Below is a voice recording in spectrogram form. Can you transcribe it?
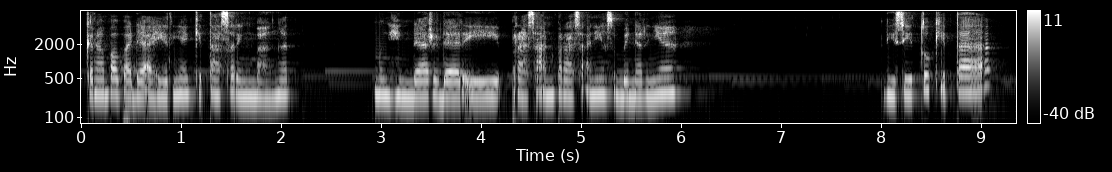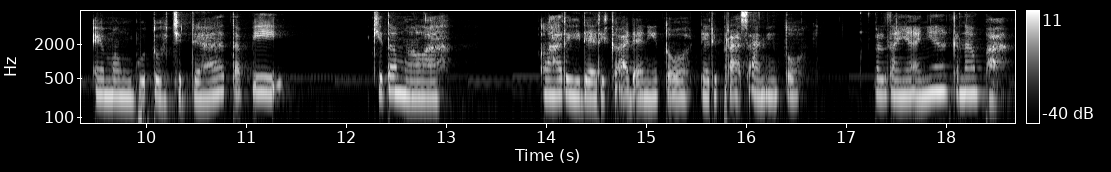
Kenapa pada akhirnya kita sering banget menghindar dari perasaan-perasaan yang sebenarnya di situ kita emang butuh jeda, tapi kita malah lari dari keadaan itu, dari perasaan itu. Pertanyaannya, kenapa?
